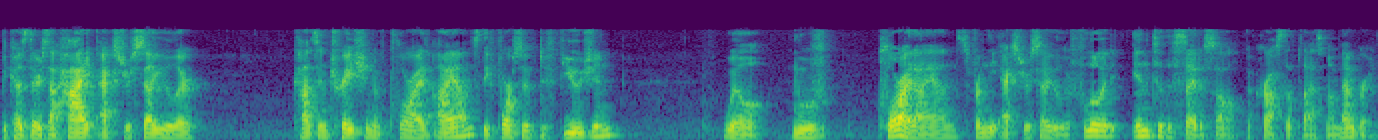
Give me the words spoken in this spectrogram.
because there's a high extracellular concentration of chloride ions. The force of diffusion will move chloride ions from the extracellular fluid into the cytosol across the plasma membrane.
